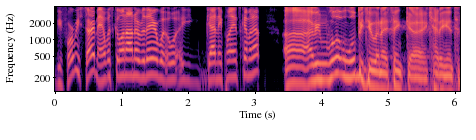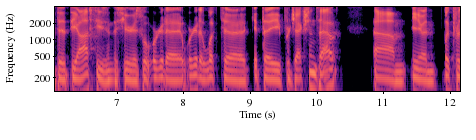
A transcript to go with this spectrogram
before we start, man, what's going on over there? What, what, got any plans coming up? Uh, I mean, we'll we'll be doing. I think uh, heading into the the off season this year is what we're gonna we're gonna look to get the projections out um, you know, and look for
